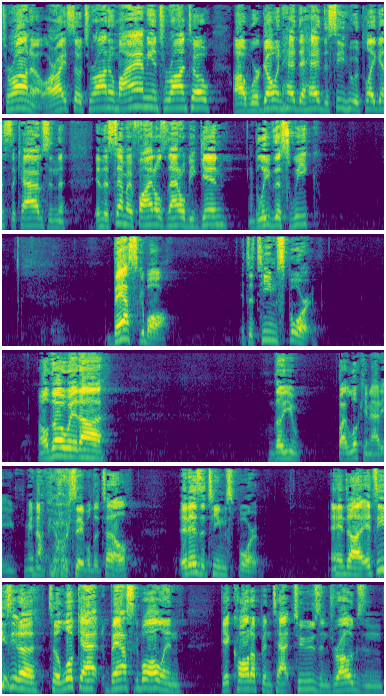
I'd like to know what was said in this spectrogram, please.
Toronto. All right, so Toronto, Miami, and Toronto. Uh, we're going head to head to see who would play against the Cavs in the in the semifinals, and that'll begin, I believe, this week. Basketball. It's a team sport. Although it, uh, though you, by looking at it, you may not be always able to tell, it is a team sport. And uh, it's easy to, to look at basketball and get caught up in tattoos and drugs and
